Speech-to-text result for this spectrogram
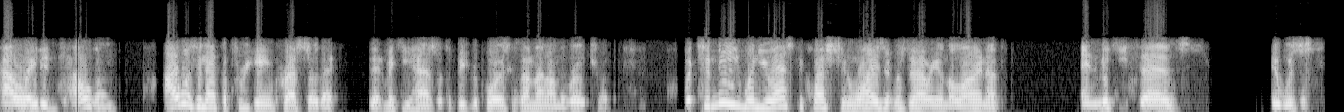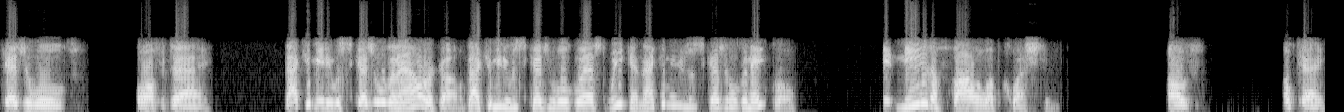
Callaway didn't tell them. I wasn't at the pregame presser that, that Mickey has with the beat reporters because I'm not on the road trip. But to me, when you ask the question, why isn't Rosario in the lineup, and Mickey says it was a scheduled off day, that it was scheduled an hour ago. That it was scheduled last weekend. That it was scheduled in April. It needed a follow up question of, okay,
